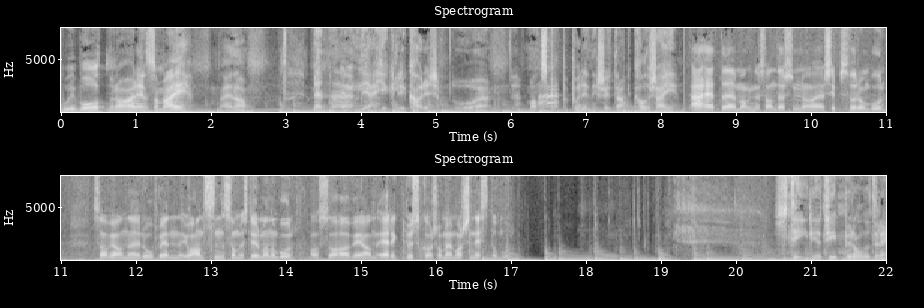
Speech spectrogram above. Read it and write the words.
bo i båt når du har en som meg. Nei da. Men eh, de er hyggelige karer, og eh, mannskapet på redningsskøyta kaller seg Jeg heter Magnus Andersen og er skipsfører om bord. Så har vi han eh, Robin Johansen som er styrmann om bord. Og så har vi han Erik Buskår som er maskinist om bord. Stilige typer alle tre.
